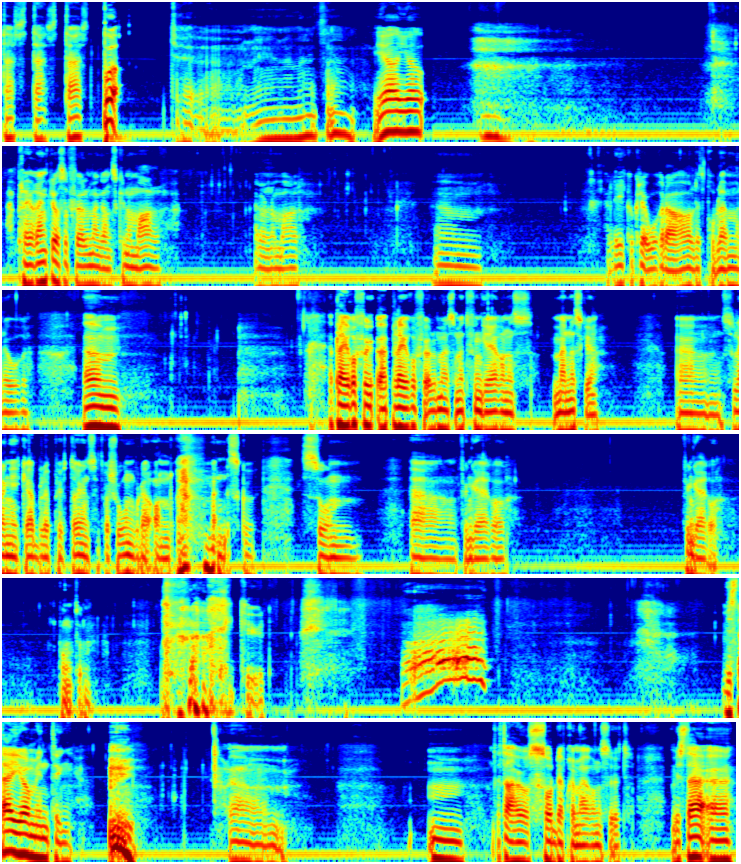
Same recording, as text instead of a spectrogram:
test, test, test. Bå! Yo, yo. Jeg pleier egentlig også å føle meg ganske normal. Eller normal. Um, jeg liker ikke det ordet der, jeg har litt problemer med det ordet. Um, jeg, pleier å, jeg pleier å føle meg som et fungerende menneske. Eh, så lenge ikke jeg blir putta i en situasjon hvor det er andre mennesker som uh, fungerer Fungerer. Punktum. Herregud. Hvis jeg gjør min ting um, mm, Dette høres så deprimerende ut. Hvis jeg er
